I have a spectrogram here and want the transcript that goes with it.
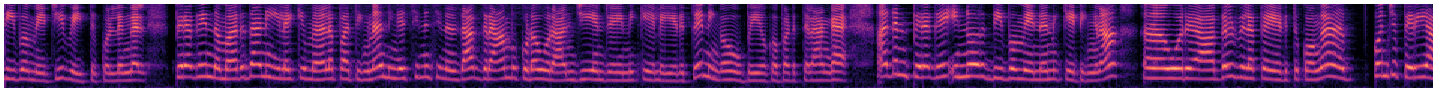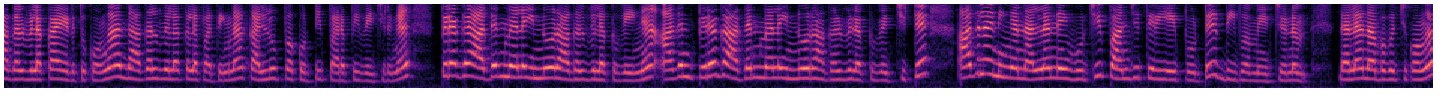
தீபம் ஏற்றி வைத்து கொள்ளுங்கள். பிறகு இந்த மருதாணி இலைக்கு மேலே பார்த்தீங்கன்னா நீங்கள் சின்ன சின்னதாக கிராம்பு கூட ஒரு அஞ்சு என்ற எண்ணிக்கையில் எடுத்து நீங்கள் உபயோகப்படுத்தலாங்க. அதன் பிறகு இன்னொரு தீபம் என்னன்னு கேட்டிங்கன்னா ஒரு அகல் விளக்கை எடுத்துக்கோங்க. கொஞ்சம் பெரிய அகல் விளக்காக எடுத்துக்கோங்க. அந்த அகல் விளக்கில் பார்த்தீங்கன்னா கல்லுப்பை கொட்டி பரப்பி வச்சிடுங்க பிறகு அதன் மேலே இன்னொரு அகல் விளக்கு வைங்க. அதன் பிறகு அதன் மேலே இன்னொரு அகல் விளக்கு வச்சுட்டு அதில் நீங்கள் நல்லெண்ணெய் ஊற்றி பஞ்சு திரியை போட்டு தீபம் ஏற்றணும் நல்லா ஞாபகம் வச்சுக்கோங்க.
